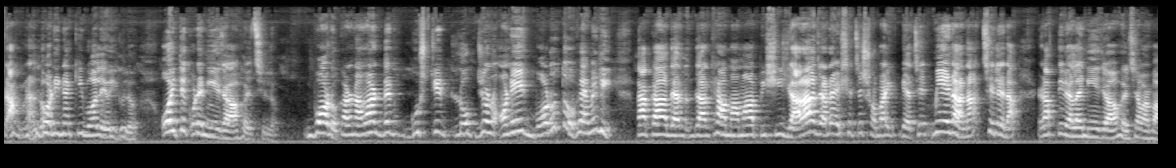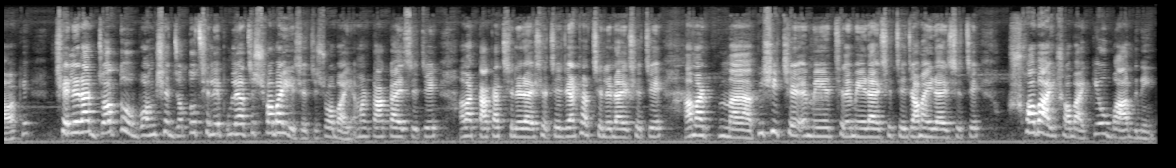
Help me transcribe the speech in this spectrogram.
ট্রাক না, লরি না কি বলে ওইগুলো, ওইতে করে নিয়ে যাওয়া হয়েছিল। বড়, কারণ আমাদের গোষ্ঠীর লোকজন অনেক বড় তো ফ্যামিলি কাকা, দা- জ্যাঠা মামা, পিসি যারা যারা এসেছে, সবাই গেছে। মেয়েরা না, ছেলেরা। রাত্রিবেলায় নিয়ে যাওয়া হয়েছে আমার বাবাকে। ছেলেরা যত, বংশের যত ছেলে পুলে আছে, সবাই এসেছে, সবাই। আমার কাকা এসেছে, আমার কাকার ছেলেরা এসেছে, জ্যাঠার ছেলেরা এসেছে, আমার পিসির মেয়ের ছেলে, মেয়েরা এসেছে, জামাইরা এসেছে। সবাই সবাই, কেউ বাদ নেই।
